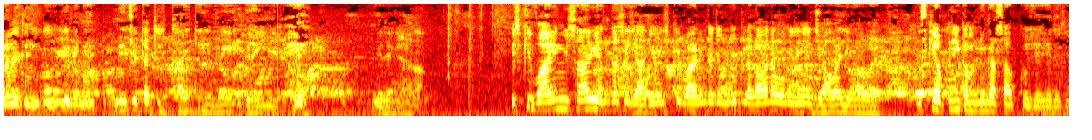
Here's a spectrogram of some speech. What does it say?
ये देखें ये देखें नीचे तक लिखाई की हुई गई है। ये देखें यार आप। इसकी वायरिंग भी सारी अंदर से जा रही है इसकी वायरिंग का जो लुक लगा हुआ है ना, वो भी देखें जावा लिखा हुआ है। इसकी अपनी कंपनी का सब कुछ है, ये देखें।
